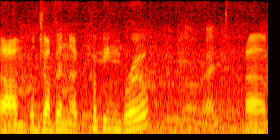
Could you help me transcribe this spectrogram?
Um, we'll jump in a cooking brew. All right. Um,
